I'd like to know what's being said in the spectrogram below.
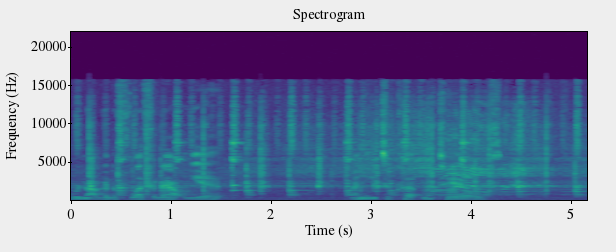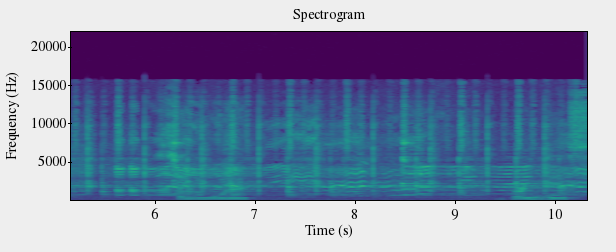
We're not going to fluff it out yet. I need to cut my tails. So you want to bring this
